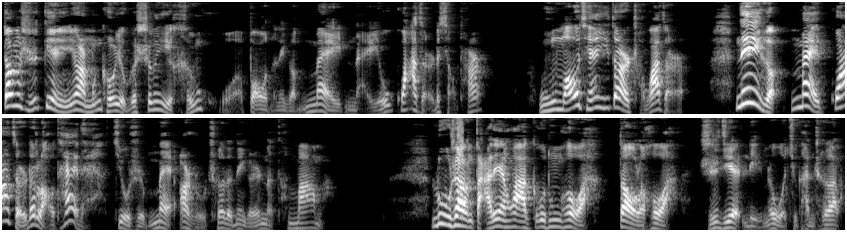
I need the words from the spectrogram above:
当时电影院门口有个生意很火爆的那个卖奶油瓜子的小摊儿，五毛钱一袋炒瓜子。那个卖瓜子的老太太呀，就是卖二手车的那个人的他妈妈。路上打电话沟通后啊，到了后啊，直接领着我去看车了。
